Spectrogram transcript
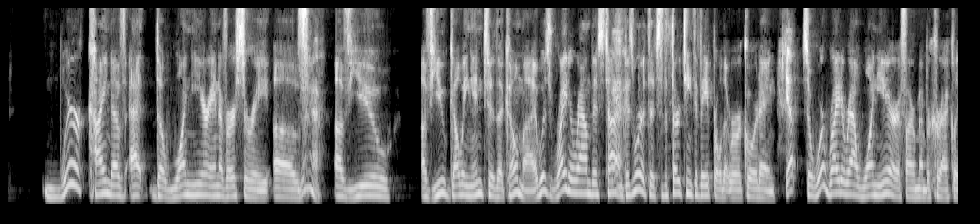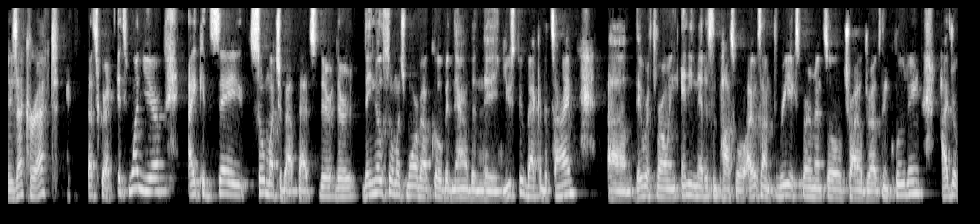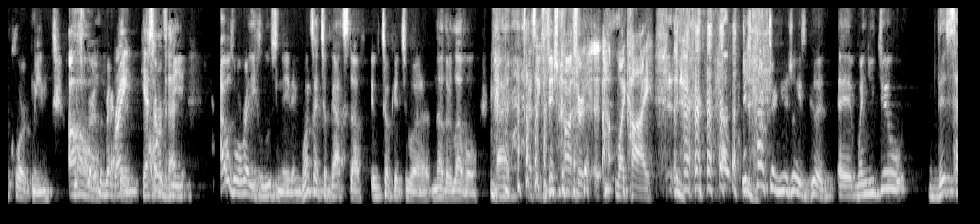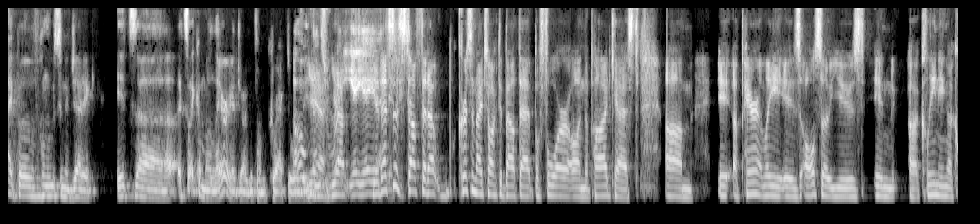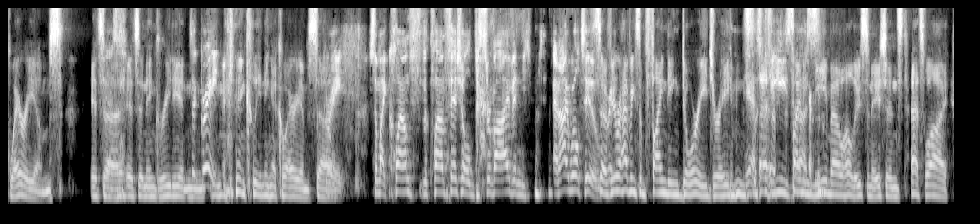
we're kind of at the one year anniversary of yeah. of you of you going into the coma. It was right around this time because yeah. we're at the, it's the 13th of April that we're recording. Yep. So we're right around one year, if I remember correctly. Is that correct? That's correct. It's one year. I could say so much about that. They're, they're, they know so much more about COVID now than they used to back at the time. Um, they were throwing any medicine possible. I was on three experimental trial drugs, including hydrochloroquine. Oh, record, right. Yes, I remember that. Me, I was already hallucinating. Once I took that stuff, it took it to another level. That's like Phish concert, uh, like high. Phish concert usually is good. Uh, when you do this type of hallucinogenic, it's uh it's like a malaria drug if I'm correct. Oh, yeah, that's right. Yeah, yeah, yeah. Yeah, that's the stuff that I, Chris and I talked about that before on the podcast. Um, it apparently is also used in uh, cleaning aquariums. It's yes. a it's an ingredient it's a great. In, in, cleaning aquariums. So great. So my clown the clownfish will survive and and I will too. So great. if you were having some Finding Dory dreams, yes, Finding Nemo hallucinations, that's why.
